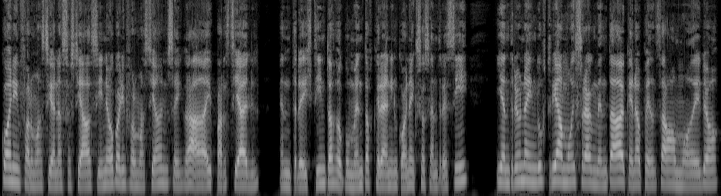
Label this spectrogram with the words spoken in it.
con información asociada, sino con información sesgada y parcial entre distintos documentos que eran inconexos entre sí y entre una industria muy fragmentada que no pensaba un modelo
